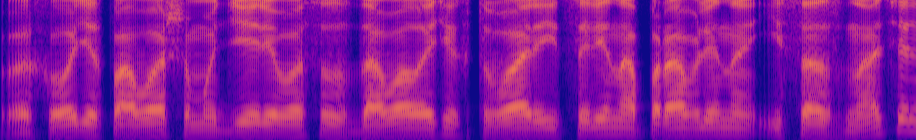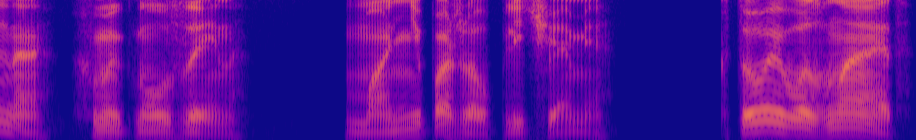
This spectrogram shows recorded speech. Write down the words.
«Выходит, по-вашему, дерево создавало этих тварей целенаправленно и сознательно?» — хмыкнул Зейн. Манни пожал плечами. «Кто его знает?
